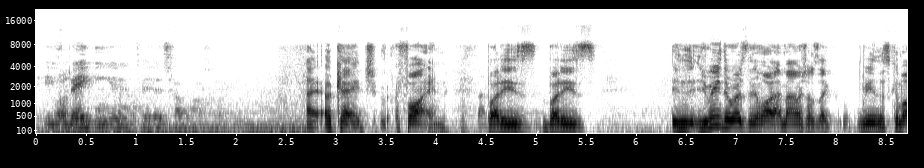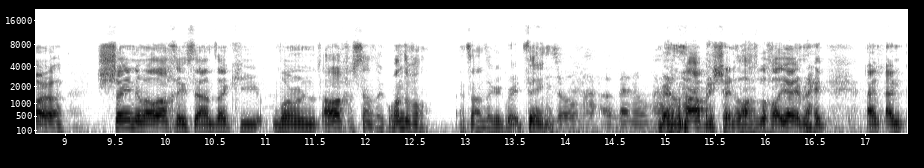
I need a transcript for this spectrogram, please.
he's making it into his halacha. I, okay, fine, but he's but he's in, you read the words of the Gemara. I remember I was like reading this Gemara. Shainim alachi sounds like he learns alacha. Sounds like wonderful. That sounds like a great thing. Ben uh, right? And and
